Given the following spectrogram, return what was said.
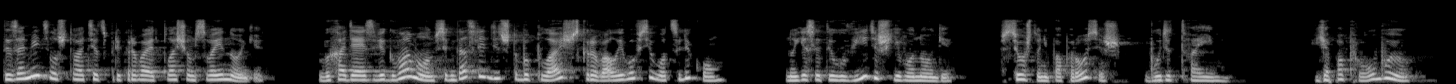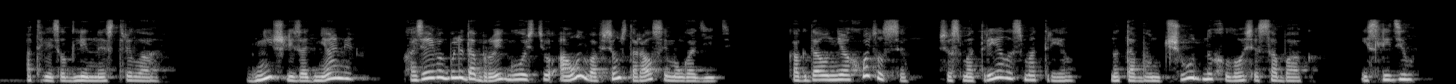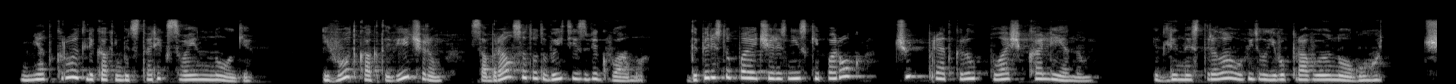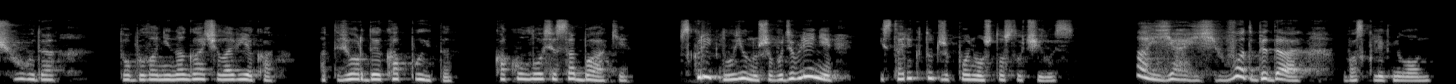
Ты заметил, что отец прикрывает плащом свои ноги? Выходя из вигвама, он всегда следит, чтобы плащ скрывал его всего целиком. Но если ты увидишь его ноги, все, что не попросишь, будет твоим. «Я попробую», — ответил длинная стрела. Дни шли за днями, хозяева были добры к гостю, а он во всем старался им угодить. Когда он не охотился, все смотрел и смотрел на табун чудных лося собак и следил, не откроет ли как-нибудь старик свои ноги. И вот как-то вечером собрался тот выйти из вигвама, да переступая через низкий порог, чуть приоткрыл плащ коленом, и длинная стрела увидел его правую ногу. О, чудо! То была не нога человека, а твердое копыто, как у лося собаки. Вскрикнул юноша в удивлении, и старик тут же понял, что случилось. «Ай-яй, вот беда!» — воскликнул он.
